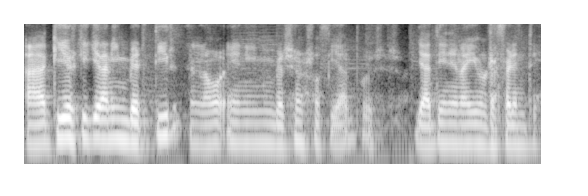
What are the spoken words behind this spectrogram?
aquellos que quieran invertir en, inversión social, pues eso, ya tienen ahí un referente.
